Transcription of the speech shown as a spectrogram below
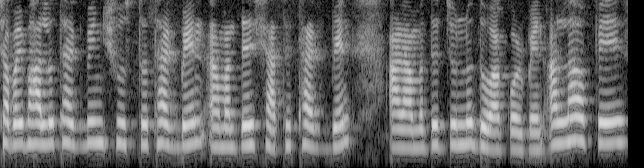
সবাই ভালো থাকবেন, সুস্থ থাকবেন, আমাদের সাথে থাকবেন, আর আমাদের জন্য দোয়া করবেন। আল্লাহ হাফেজ।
